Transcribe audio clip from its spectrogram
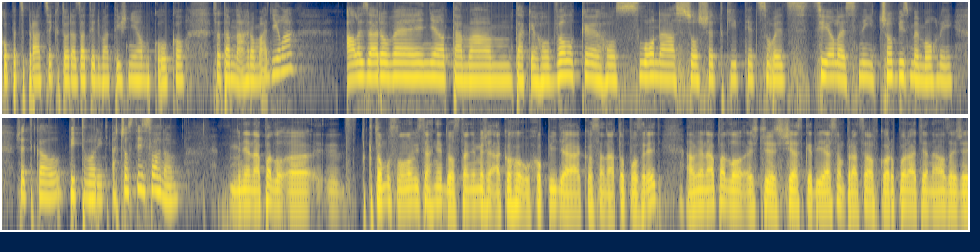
kopec práce, ktorá za tie dva týždne alebo koľko sa tam nahromadila, ale zároveň tam mám takého veľkého slona so všetky tie svoje ciele, sny, čo by sme mohli všetko vytvoriť. A čo s tým slonom? Mňa napadlo, eh, k tomu slonovi sa hneď dostaneme, že ako ho uchopiť a ako sa na to pozrieť. A mňa napadlo ešte z čas, kedy ja som pracoval v korporáte, naozaj, že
